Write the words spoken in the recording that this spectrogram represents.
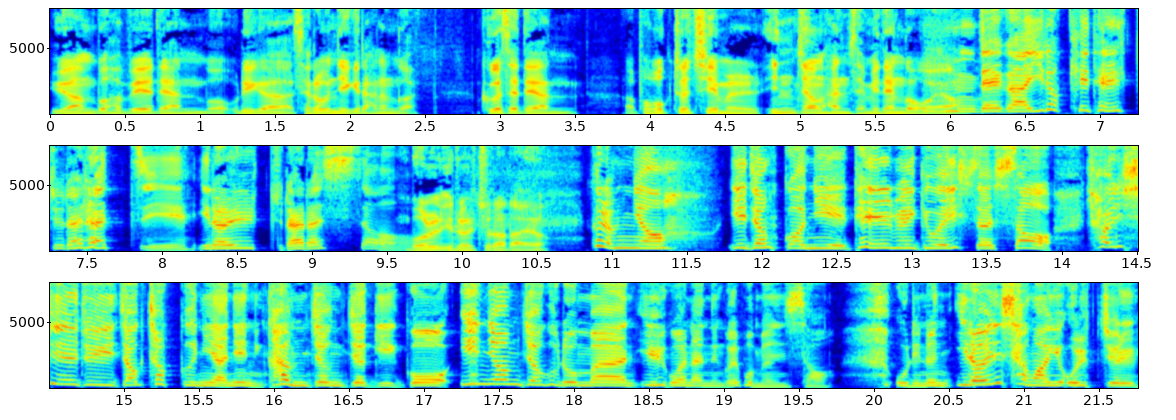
위안부 합의에 대한 뭐 우리가 새로운 얘기를 하는 것 그것에 대한 보복 조치임을 인정한 셈이 된 거고요. 음, 내가 이렇게 될 줄 알았지 이럴 줄 알았어 뭘 이럴 줄 알아요? 그럼요. 이 정권이 대일 외교에 있어서 현실주의적 접근이 아닌 감정적이고 이념적으로만 일관하는 걸 보면서 우리는 이런 상황이 올 줄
